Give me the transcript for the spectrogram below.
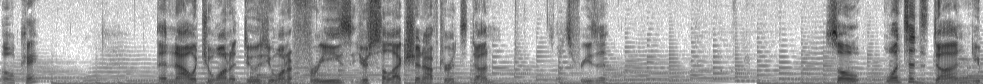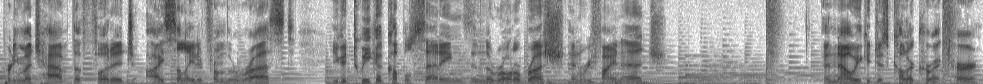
Okay. And now what you want to do is you want to freeze your selection after it's done. Let's freeze it. So once it's done, you pretty much have the footage isolated from the rest. You could tweak a couple settings in the roto brush and refine edge. And now we could just color correct her.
